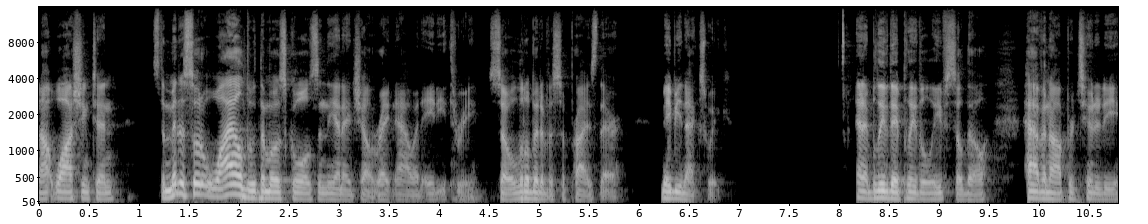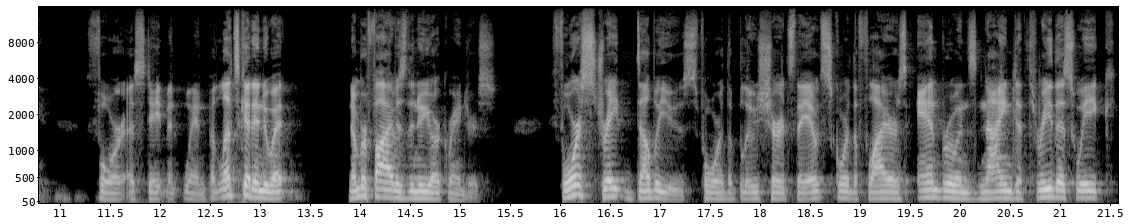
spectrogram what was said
not Washington. It's the Minnesota Wild with the most goals in the NHL right now at 83. So a little bit of a surprise there. Maybe next week. And I believe they play the Leafs, so they'll have an opportunity for a statement win. But let's get into it. Number five is the New York Rangers. Four straight W's for the Blue Shirts. They outscored the Flyers and Bruins nine to three this week.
